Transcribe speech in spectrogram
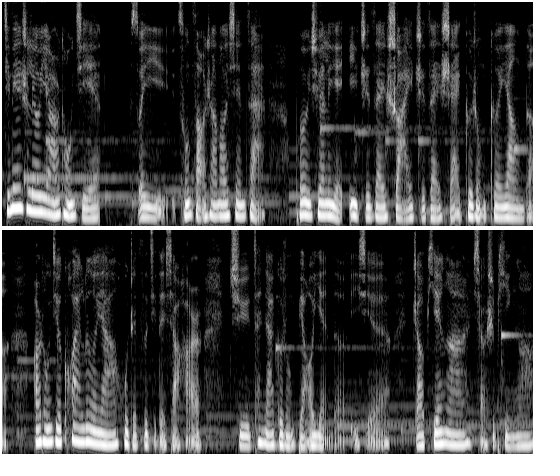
今天是六一儿童节，所以从早上到现在，朋友圈里也一直在刷，一直在晒各种各样的儿童节快乐呀，或者自己的小孩去参加各种表演的一些照片啊、小视频啊。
